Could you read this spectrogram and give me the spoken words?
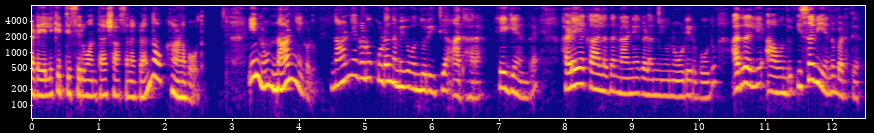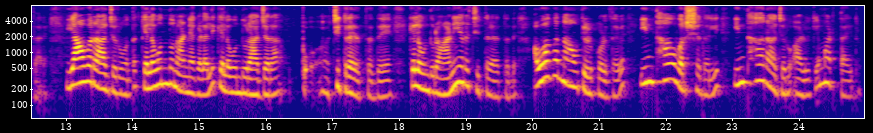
ಕಡೆಯಲ್ಲಿ ಕೆತ್ತಿಸಿರುವಂತಹ ಶಾಸನಗಳನ್ನು ನಾವು ಕಾಣಬಹುದು. ಇನ್ನು ನಾಣ್ಯಗಳು. ನಾಣ್ಯಗಳು ಕೂಡ ನಮಗೆ ಒಂದು ರೀತಿಯ ಆಧಾರ. ಹೇಗೆ ಅಂದರೆ ಹಳೆಯ ಕಾಲದ ನಾಣ್ಯಗಳನ್ನು ನೀವು ನೋಡಿರ್ಬೋದು. ಅದರಲ್ಲಿ ಆ ಒಂದು ಇಸವಿಯನ್ನು ಬರ್ತಿರ್ತಾರೆ ಯಾವ ರಾಜರು ಅಂತ ಕೆಲವೊಂದು ನಾಣ್ಯಗಳಲ್ಲಿ ಕೆಲವೊಂದು ರಾಜರ ಚಿತ್ರ ಇರ್ತದೆ, ಕೆಲವೊಂದು ರಾಣಿಯರ ಚಿತ್ರ ಇರ್ತದೆ, ಅವಾಗ ನಾವು ತಿಳ್ಕೊಳ್ತೇವೆ ಇಂಥ ವರ್ಷದಲ್ಲಿ ಇಂಥ ರಾಜರು ಆಳ್ವಿಕೆ ಮಾಡ್ತಾಯಿದ್ರು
